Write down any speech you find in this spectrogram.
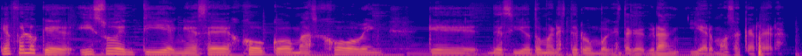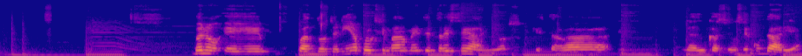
¿Qué fue lo que hizo en ti, en ese Joco más joven, que decidió tomar este rumbo en esta gran y hermosa carrera? Bueno, eh, cuando tenía aproximadamente 13 años, que estaba en la educación secundaria,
